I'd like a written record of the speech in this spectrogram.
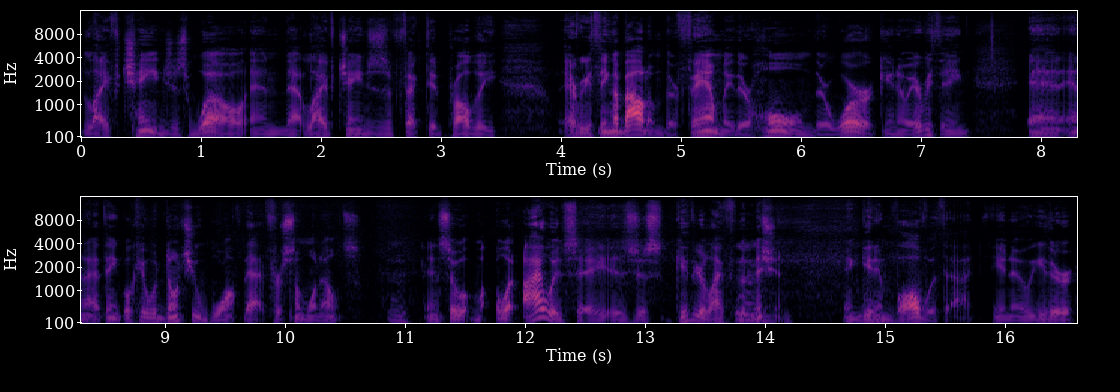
life change as well. And that life change has affected probably everything about them their family, their home, their work, you know, everything. And, and I think, okay, well, don't you want that for someone else? Mm. And so, what I would say is just give your life for the mm. mission and get involved with that. You know, either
